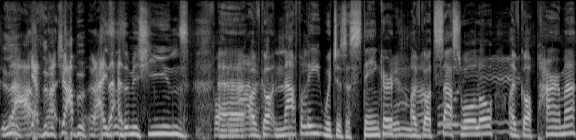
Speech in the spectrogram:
Yeah, the jabu. Rise of the Machines. Uh. I've got Napoli, which is a stinker. I've got Sassuolo. I've got Parma.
